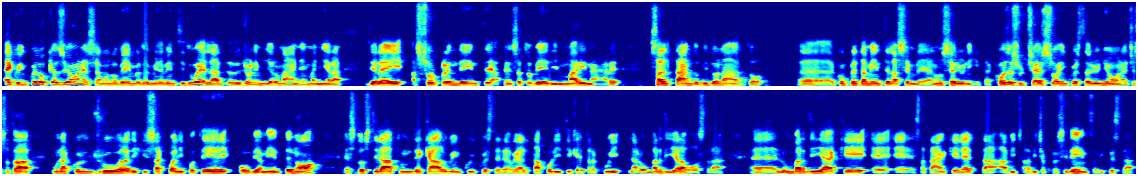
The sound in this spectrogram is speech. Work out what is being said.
Ecco, in quell'occasione, siamo a novembre 2022, la regione Emilia Romagna, in maniera direi sorprendente, ha pensato bene di marinare saltando bidonato eh, completamente l'assemblea, non si è riunita. Cosa è successo in questa riunione? C'è stata una congiura di chissà quali poteri? Ovviamente no. È stato stilato un decalogo in cui queste realtà politiche, tra cui la Lombardia, la vostra eh, Lombardia, che è, è, stata anche eletta vice, alla vicepresidenza di questa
